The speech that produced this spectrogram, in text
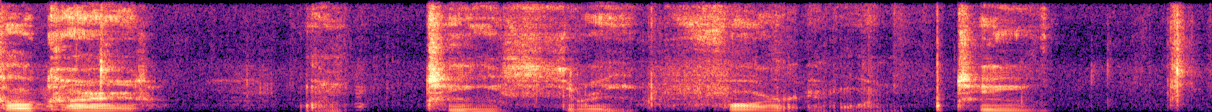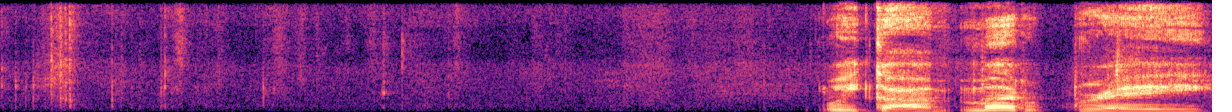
code card. One, two, three, four, and one, two. We got Mudbray,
